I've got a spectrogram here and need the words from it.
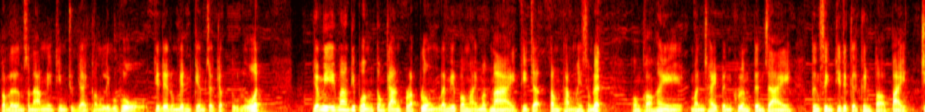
ประเดิมสนามในทีมชุดใหญ่ของลิเวอร์พูลที่ได้ลงเล่นเกมเจอกับตูลูสยังมีอีกมากที่ผมต้องการปรับปรุงและมีเป้าหมายมากมาย ที่จะต้องทำให้สำเร็จ ผมขอให้มันใช้เป็นเครื่องเตือนใจ ถึงสิ่งที่จะเกิดขึ้นต่อไปจ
